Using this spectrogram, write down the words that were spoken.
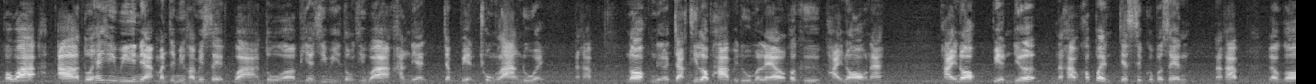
เพราะว่าอ่าตัว HEV เนี่ยมันจะมีความพิเศษกว่าตัว PHEV ตรงที่ว่าคันนี้จะเปลี่ยนช่วงล่างด้วยนะครับนอกเหนือจากที่เราพาไปดูมาแล้วก็คือภายนอกนะ ภายนอกเปลี่ยนเยอะนะครับเขาเปลี่ยน 70กว่าเปอร์เซ็นต์นะครับ แล้วก็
